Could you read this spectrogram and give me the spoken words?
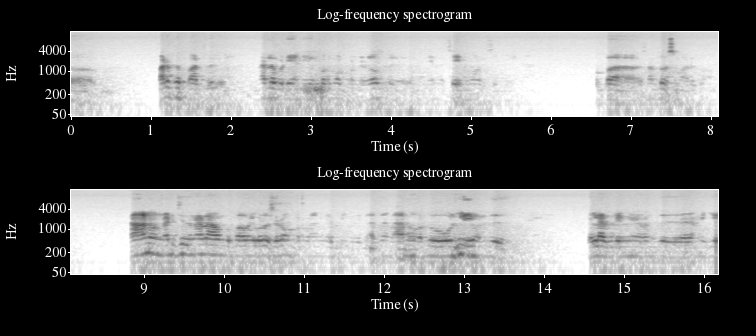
ஸோ படத்தை பார்த்து நல்லபடியாக நீங்கள் ப்ரொமோட் பண்ணுற அளவுக்கு என்ன செய்யணுமோ செஞ்சீங்கன்னா ரொம்ப சந்தோஷமாக இருக்கும். நானும் நடித்ததுனால அவங்க பாவம் இவ்வளோ சிரமப்படுறாங்க அப்படிங்கிறதுக்காக தான் நானும் வந்து ஒன்லி வந்து எல்லாத்துலேயுமே வந்து அன்றைக்கி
